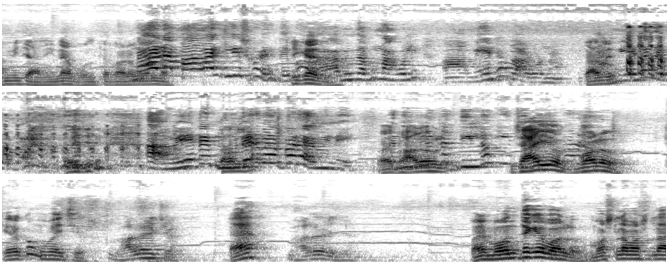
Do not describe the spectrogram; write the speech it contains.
আমি জানি না বলতে পারব না না। না মামা জিজ্ঞেস করে দেবো ঠিক আছে। আমি যখন মা বলি আমি এটা পারব না। তাহলে? আমি এটা দেবো না। আমি এটা নুনের ব্যাপারে আমি নেই। ভাই ভালো হলো। যাই হোক বলো কীরকম হয়েছে? ভালো হয়েছে। হ্যাঁ? ভালো হয়েছে। মানে মন থেকে বলো। মশলা মশলা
